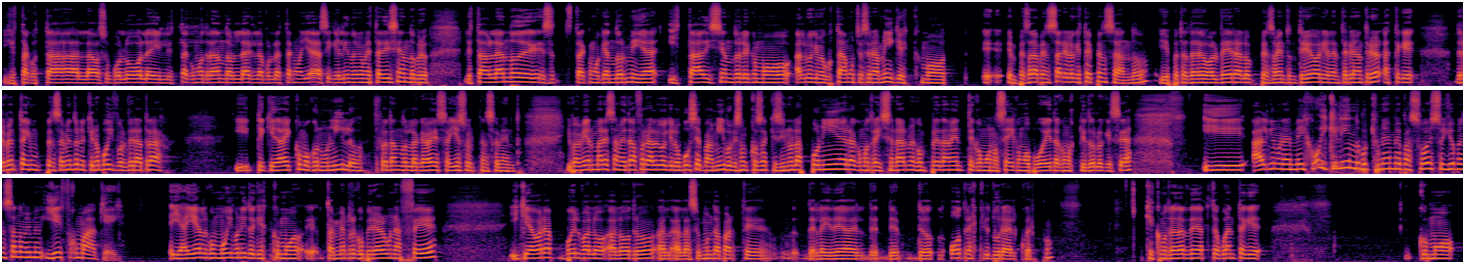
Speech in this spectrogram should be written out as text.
y que está acostada al lado de su polola y le está como tratando de hablar y la polola está como ya, así que lindo que me está diciendo, pero le está hablando de que está como que dormida y está diciéndole como algo que me gustaba mucho hacer a mí, que es como eh, empezar a pensar en lo que estáis pensando y después tratar de volver al pensamiento anterior y al anterior anterior hasta que de repente hay un pensamiento en el que no podéis volver atrás y te quedáis como con un hilo flotando en la cabeza y eso es el pensamiento. Y para mí armar esa metáfora es algo que lo puse para mí porque son cosas que si no las ponía era como traicionarme completamente como, no sé, como poeta, como escritor, lo que sea. Y alguien una vez me dijo, uy, qué lindo, porque una vez me pasó eso, yo pensando en mí mismo", y ahí fue como, ah, ok. Y hay algo muy bonito que es como eh, también recuperar una fe y que ahora vuelva al otro, a, a la segunda parte de, de la idea del- de, de- de otra escritura del cuerpo, que es como tratar de darte cuenta que como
